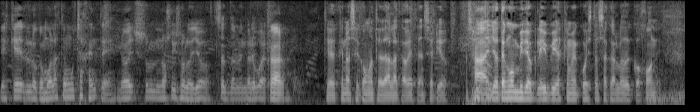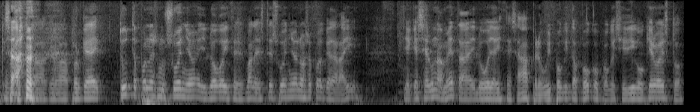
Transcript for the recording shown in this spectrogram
Y es que lo que mola es que mucha gente. No, es solo- no soy solo yo. Exactamente. Pero bueno. Claro. Tío, es que no sé cómo te da la cabeza, en serio. O sea, yo tengo un videoclip y es que me cuesta sacarlo de cojones. O sea, va, va. Porque tú te pones un sueño y luego dices, vale, este sueño no se puede quedar ahí. Tiene que ser una meta. Y luego ya dices, ah, pero voy poquito a poco. Porque si digo, quiero esto.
